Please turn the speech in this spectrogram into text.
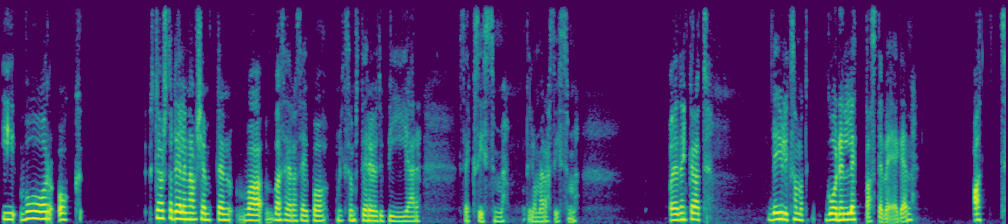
i vår och största delen av skämten var, baserar sig på liksom stereotypier, sexism, till och med rasism. Och jag tänker att det är ju liksom att gå den lättaste vägen. Att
